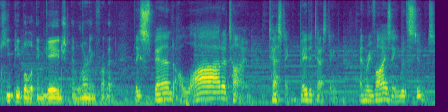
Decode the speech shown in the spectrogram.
keep people engaged and learning from it. They spend a lot of time testing, beta testing, and revising with students.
